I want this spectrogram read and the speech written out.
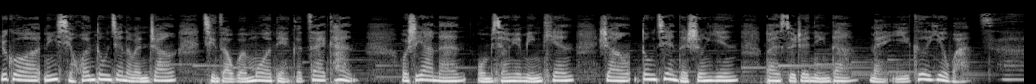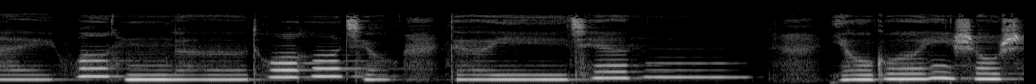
如果您喜欢洞见的文章，请在文末点个再看。我是亚楠，我们相约明天，让洞见的声音伴随着您的每一个夜晚。在忘了多久的以前，有过一首诗，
